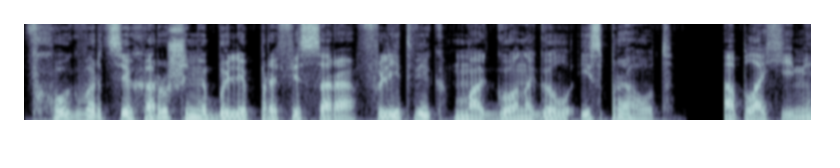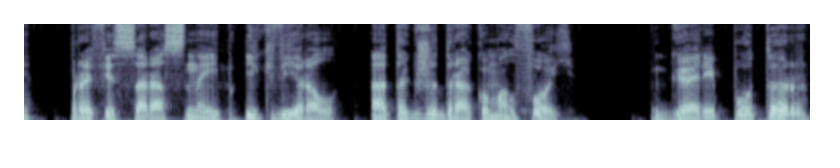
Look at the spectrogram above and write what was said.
В Хогвартсе хорошими были профессора Флитвик, МакГонагал и Спраут, а плохими профессора Снейп и Квирл, а также Драко Малфой. Гарри Поттер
